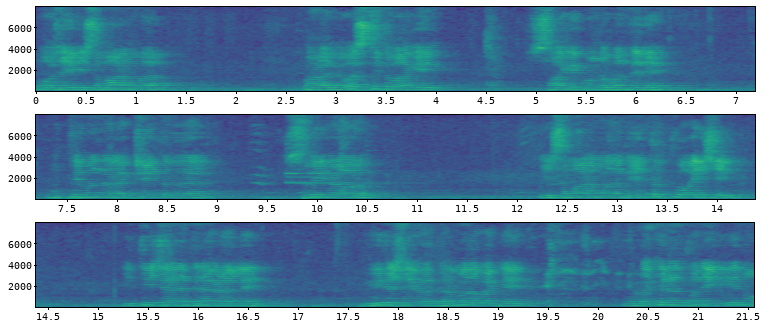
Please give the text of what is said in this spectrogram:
ಬಹುಶಃ ಈ ಸಮಾರಂಭ ಬಹಳ ವ್ಯವಸ್ಥಿತವಾಗಿ ಸಾಗಿಕೊಂಡು ಬಂದಿದೆ ಮುಕ್ತಿಮಂದಿರ ಕ್ಷೇತ್ರದ ಶ್ರೀಗಳವರು. ಈ ಸಮಾರಂಭದ ನೇತೃತ್ವ ವಹಿಸಿ ಇತ್ತೀಚಿನ ದಿನಗಳಲ್ಲಿ ವೀರಶೈವ ಧರ್ಮದ ಬಗ್ಗೆ ಒಡಕಿನ ಧ್ವನಿ ಏನು?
